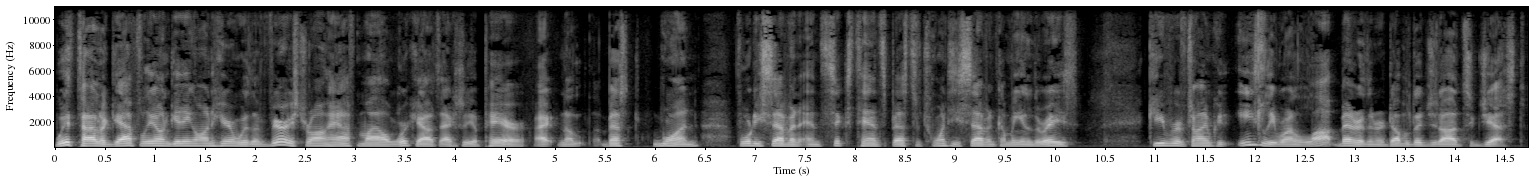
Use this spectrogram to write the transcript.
With Tyler Gaffalione getting on here with a very strong half mile workouts, actually a pair, no, best one, 47 and 6 tenths, best of 27 coming into the race. Keeper of Time could easily run a lot better than her double digit odds suggest.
